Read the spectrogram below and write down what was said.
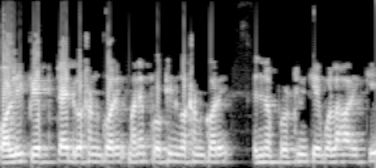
পলিপেপটাইড গঠন করে মানে প্রোটিন গঠন করে। এই জন্য প্রোটিনকে বলা হয় কি?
